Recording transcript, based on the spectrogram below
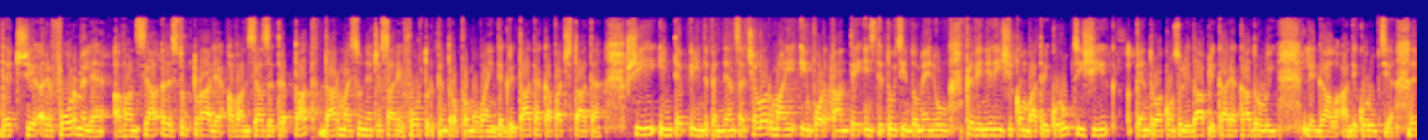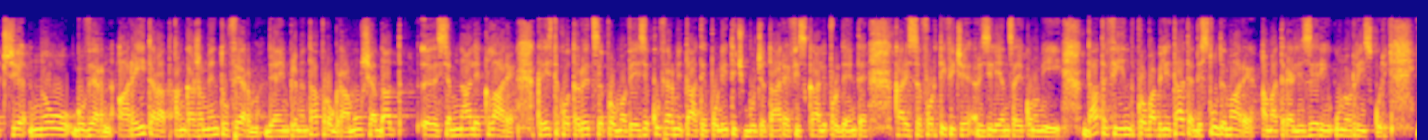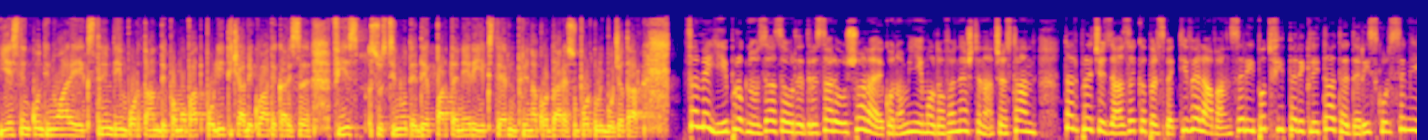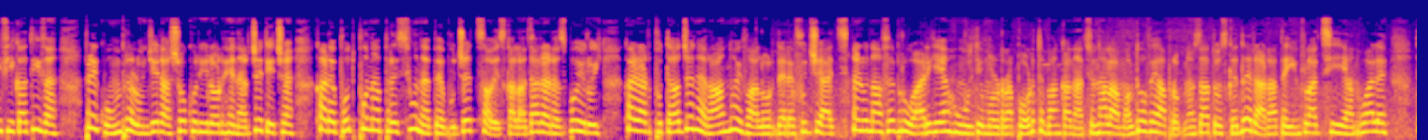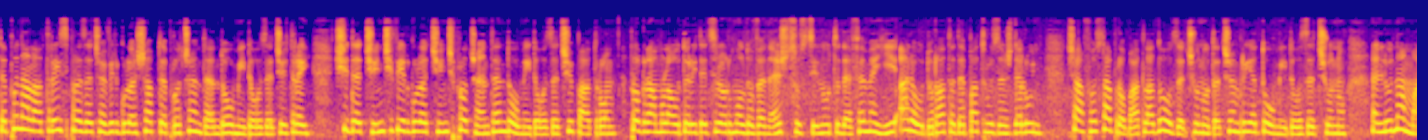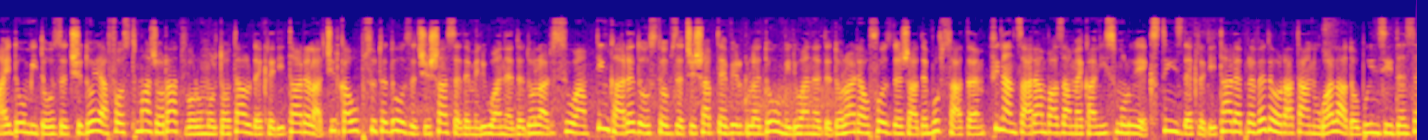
Deci reformele avansea, structurale avansează treptat, dar mai sunt necesare eforturi pentru a promova integritatea, capacitatea și independența celor mai importante instituții în domeniul prevenirii și combaterii corupției și pentru a consolida aplicarea cadrului legal anticorupție. Deci, nou guvern a reiterat angajamentul ferm de a implementa programul și a dat semnale clare că este hotărât să promoveze cu fermitate politici bugetare, fiscale, prudente, care să fortifice reziliența economiei. Dată fiind probabilitatea destul de mare a materializării unor riscuri, este în continuare extrem de important de promovat politici adecvate care să fie susținute de partenerii externi prin acordarea suportului bugetar. FMI prognozează o redresare ușoară a economiei moldovenești în acest an, dar precizează că perspectivele avansării pot fi periclitate de riscuri semnificative, precum prelungirea șocurilor energetice, care pot pune presiune pe buget sau escaladarea războiului, care ar putea genera noi valuri de refugiați. În luna februarie, ultimul raport, Banca Națională a Moldovei a prognozat o scădere a ratei inflației anuale de până la 13,7% în 2020 2023 și de 5,5% în 2024. Programul autorităților moldovenești susținut de FMI are o durată de 40 de luni și a fost aprobat la 21 decembrie 2021. În luna mai 2022 a fost majorat volumul total de creditare la circa 826 de milioane de dolari SUA, din care 287,2 milioane de dolari au fost deja debursate. Finanțarea în baza mecanismului extins de creditare creditare prevede o rată anuală a dobânzii de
